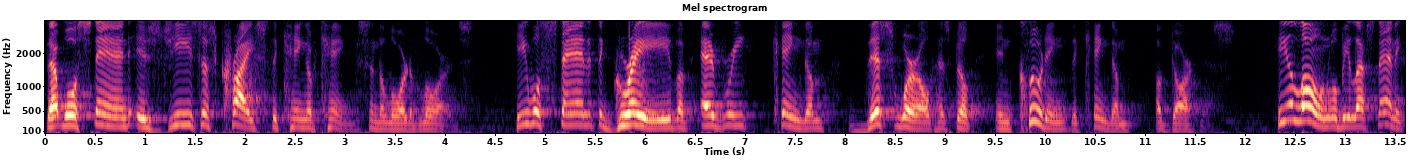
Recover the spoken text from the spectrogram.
that will stand is Jesus Christ, the King of kings and the Lord of lords. He will stand at the grave of every kingdom this world has built, including the kingdom of darkness. He alone will be left standing.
